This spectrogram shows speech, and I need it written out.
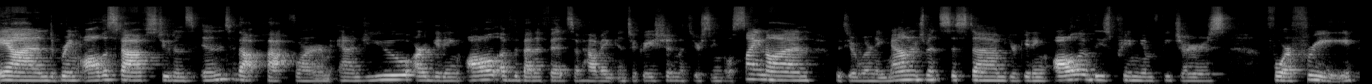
and bring all the staff students into that platform and you are getting all of the benefits of having integration with your single sign-on with your learning management system you're getting all of these premium features for free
